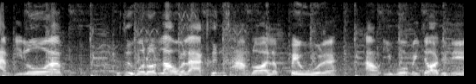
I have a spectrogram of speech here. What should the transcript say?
3 กิโลครับ รู้สึกว่ารถเราเวลาขึ้น 300 แล้วปิวนะ เอาอีโวไม่จอดอยู่นี่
